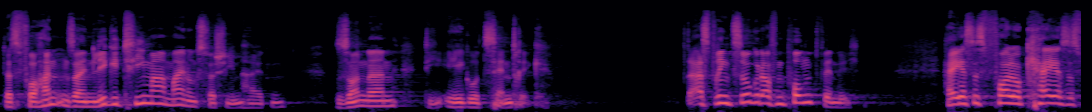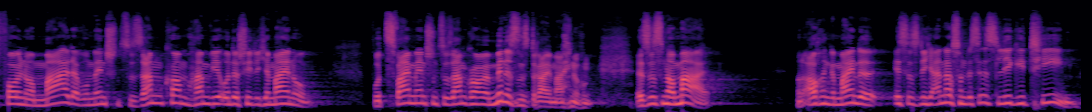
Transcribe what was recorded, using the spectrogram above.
das Vorhandensein legitimer Meinungsverschiedenheiten, sondern die Egozentrik. Das bringt so gut auf den Punkt, finde ich. Hey, es ist voll okay, es ist voll normal, da wo Menschen zusammenkommen, haben wir unterschiedliche Meinungen. Wo zwei Menschen zusammenkommen, haben wir mindestens drei Meinungen. Es ist normal. Und auch in Gemeinde ist es nicht anders und es ist legitim.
